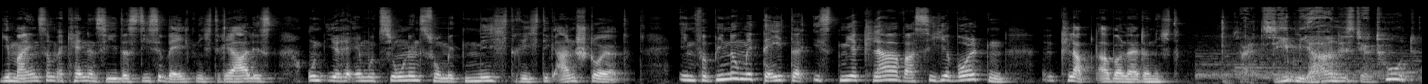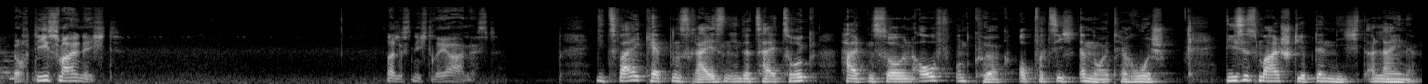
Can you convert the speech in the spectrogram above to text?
Gemeinsam erkennen sie, dass diese Welt nicht real ist und ihre Emotionen somit nicht richtig ansteuert. In Verbindung mit Data ist mir klar, was sie hier wollten, klappt aber leider nicht. Seit sieben Jahren ist er tot. Doch diesmal nicht. Weil es nicht real ist. Die zwei Captains reisen in der Zeit zurück, halten Soren auf und Kirk opfert sich erneut heroisch. Dieses Mal stirbt er nicht alleine.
